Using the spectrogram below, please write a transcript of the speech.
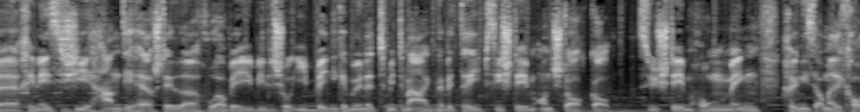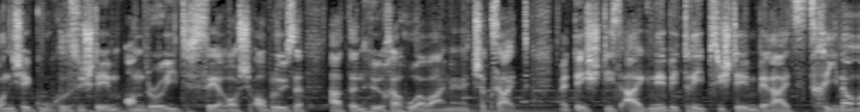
Der chinesische Handyhersteller Huawei will schon in wenigen Monaten mit dem eigenen Betriebssystem an den Start gehen. Das System Hongmeng können das amerikanische Google-System Android sehr rasch ablösen, hat ein höherer Huawei-Manager gesagt. Man testet das eigene Betriebssystem bereits in China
